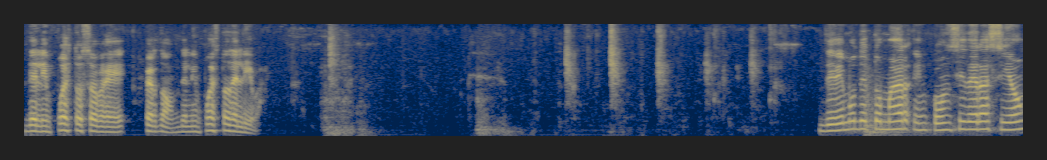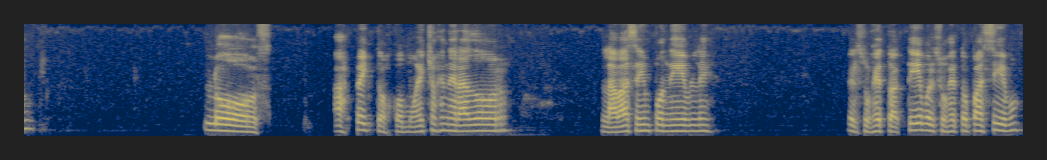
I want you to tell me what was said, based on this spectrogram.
del impuesto sobre, perdón, del impuesto del IVA. Debemos de tomar en consideración los aspectos como hecho generador, la base imponible, el sujeto activo, el sujeto pasivo.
